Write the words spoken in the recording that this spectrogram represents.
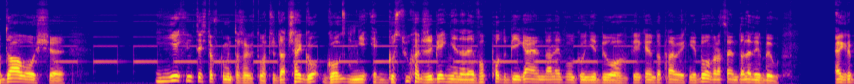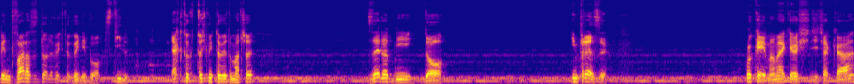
Udało się. Niech mi ktoś to w komentarzach wytłumaczy, dlaczego go nie, jak go słychać, że biegnie na lewo, podbiegałem na lewo, go nie było, biegałem do prawych, nie było, wracałem do lewych, był. A jak robiłem dwa razy do lewych, to go nie było. Steel. Jak to ktoś mi to wytłumaczy? Zero dni do imprezy. Okej, mamy jakiegoś dzieciaka,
